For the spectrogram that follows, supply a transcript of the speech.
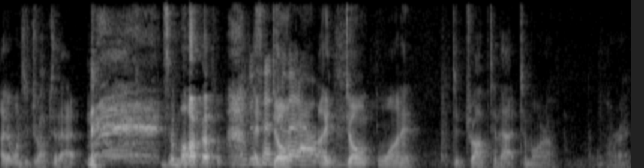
I don't want it to drop to that tomorrow. I censor don't, that out. I don't want it to drop to that tomorrow. All right.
